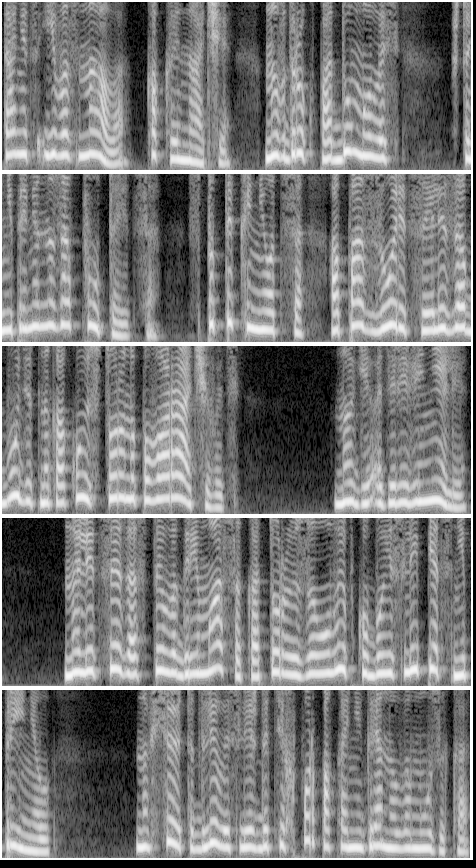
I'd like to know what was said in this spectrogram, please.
Танец Ива знала, как иначе, но вдруг подумалось, что непременно запутается, спотыкнется, опозорится или забудет, на какую сторону поворачивать. Ноги одеревенели. На лице застыла гримаса, которую за улыбку бы и слепец не принял. Но все это длилось лишь до тех пор, пока не грянула музыка.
